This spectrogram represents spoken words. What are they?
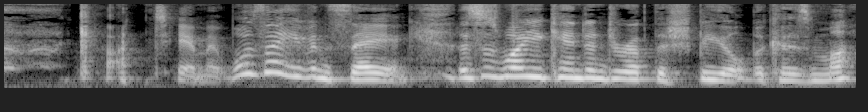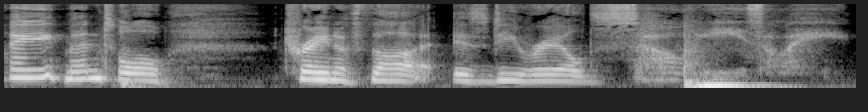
God damn it. What was I even saying? This is why you can't interrupt the spiel because my mental train of thought is derailed so easily.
